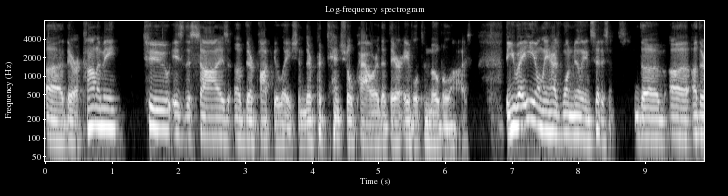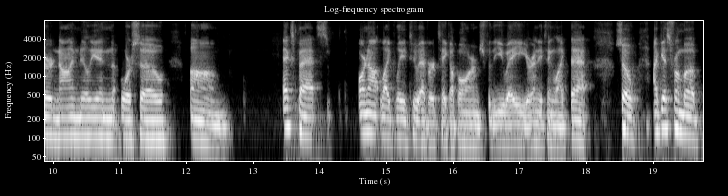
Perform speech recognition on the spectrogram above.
uh, their economy, Two is the size of their population, their potential power that they're able to mobilize. The UAE only has 1 million citizens. The uh, other 9 million or so um, expats are not likely to ever take up arms for the UAE or anything like that. So I guess from a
